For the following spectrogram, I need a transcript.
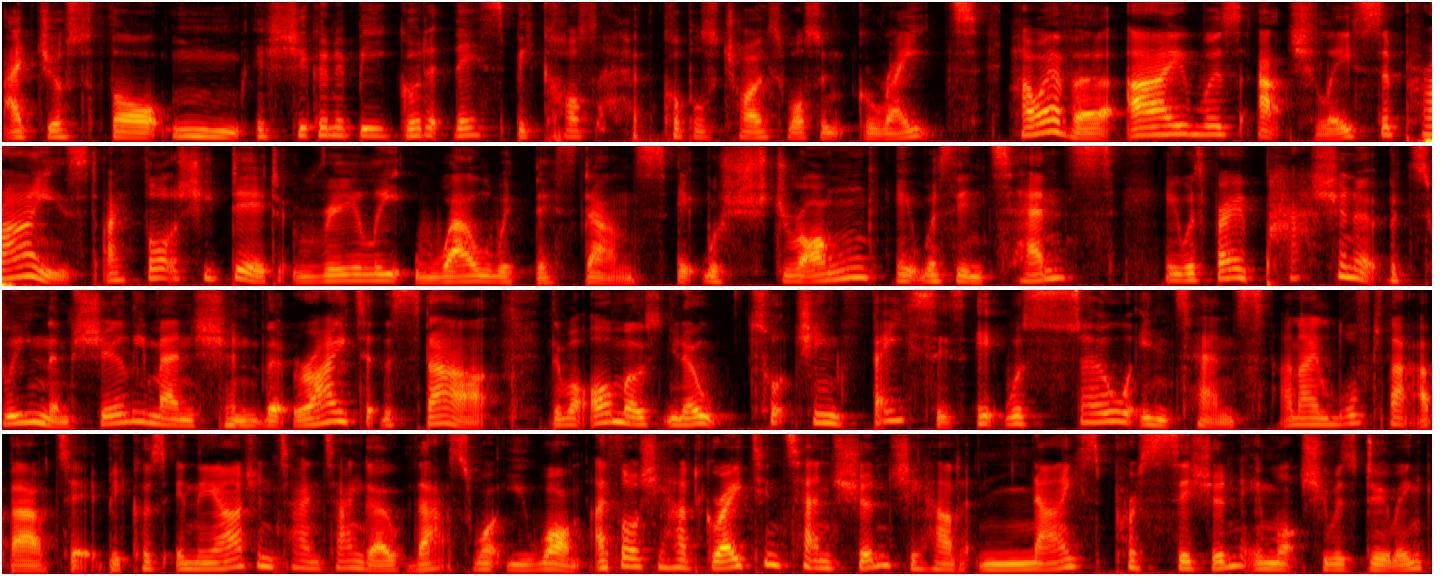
I just thought, hmm, is she going to be good at this? Because her couple's choice wasn't great. However, I was actually surprised. I thought she did really well with this dance. It was strong, it was intense, it was very passionate between them. Shirley mentioned that right at the start, they were almost, you know, touching faces. It was so intense, and I loved that about it because in the Argentine tango, that's what you want. I thought she had great intention, she had nice precision in what she was doing,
